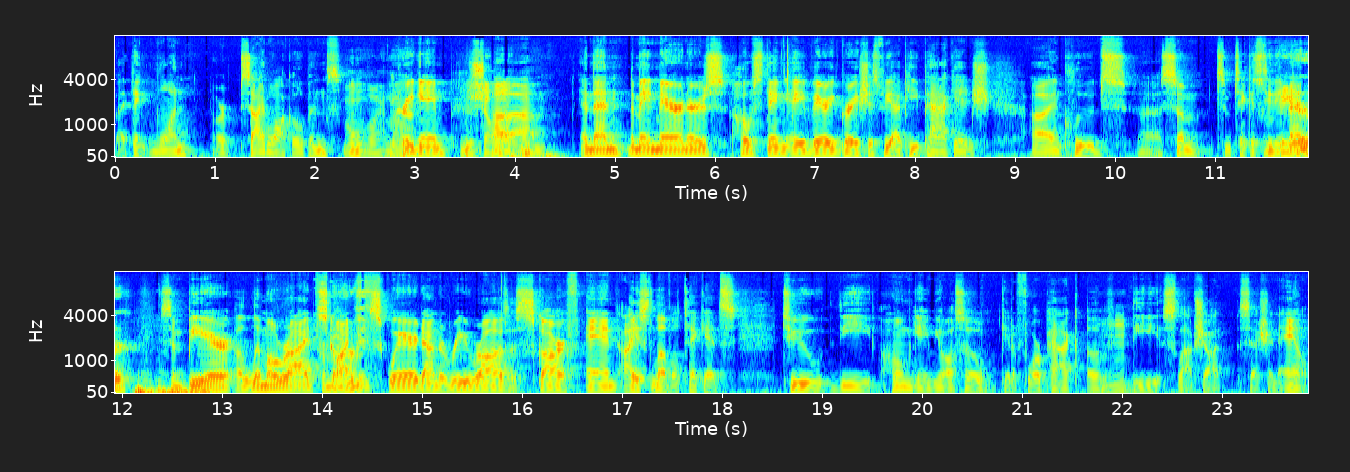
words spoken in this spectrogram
I think one or sidewalk opens Oh, man. pregame. I'm just showing up. Um, and then the Maine Mariners hosting a very gracious VIP package. Uh, includes uh, some some tickets to the beer. event, some beer, a limo ride from Scarf. Monument Square down to Re-Raws, a scarf, and ice level tickets to the home game. You also get a four pack of Mm-hmm. the Slapshot Session Ale.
